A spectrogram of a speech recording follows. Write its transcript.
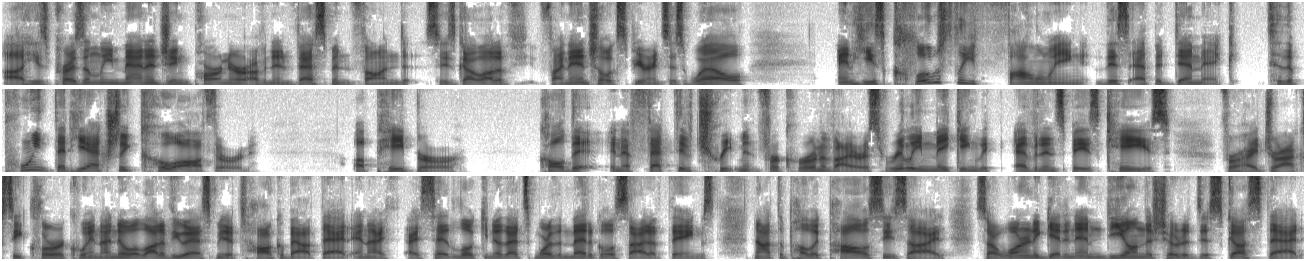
uh, he's presently managing partner of an investment fund, so he's got a lot of financial experience as well. And he's closely following this epidemic to the point that he actually co authored a paper called it An Effective Treatment for Coronavirus, really making the evidence based case for hydroxychloroquine. I know a lot of you asked me to talk about that, and I, I said, look, you know, that's more the medical side of things, not the public policy side. So I wanted to get an MD on the show to discuss that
